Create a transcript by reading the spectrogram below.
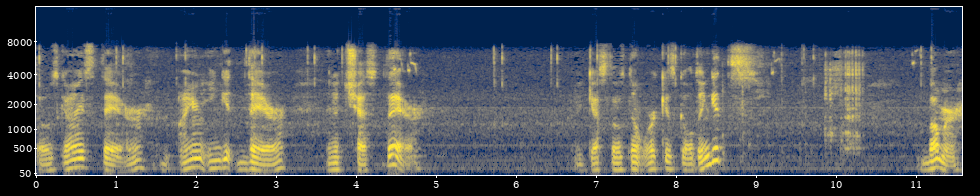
those guys there, an iron ingot there, and a chest there. I guess those don't work as gold ingots? Bummer.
